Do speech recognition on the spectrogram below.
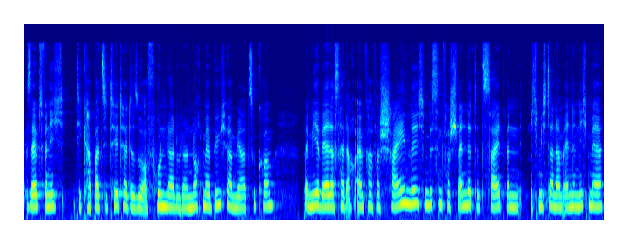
selbst wenn ich die Kapazität hätte, so auf 100 oder noch mehr Bücher im Jahr zu kommen, bei mir wäre das halt auch einfach wahrscheinlich ein bisschen verschwendete Zeit, wenn ich mich dann am Ende nicht mehr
